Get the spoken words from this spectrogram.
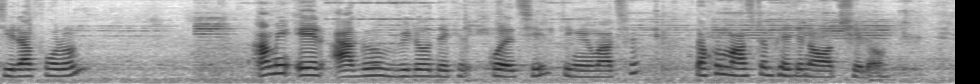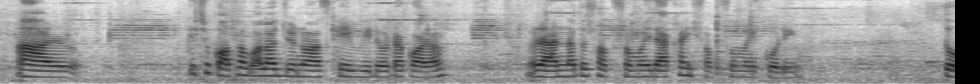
জিরা ফোড়ন। আমি এর আগেও ভিডিও দেখে করেছি চিংড়ি মাছে। তখন মাছটা ভেজে নেওয়া ছিল। আর কিছু কথা বলার জন্য আজকে এই ভিডিওটা করা। রান্না তো সব সময় দেখাই, সব সময় করি। তো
